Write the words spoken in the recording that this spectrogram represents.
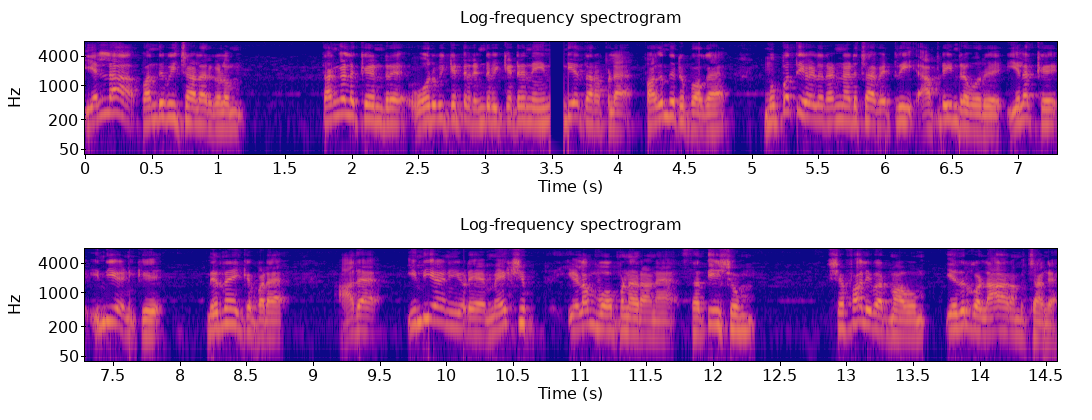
எல்லா பந்து வீச்சாளர்களும் தங்களுக்கு என்று ஒரு விக்கெட் ரெண்டு விக்கெட்டுன்னு இந்திய தரப்பில் பகிர்ந்துட்டு போக முப்பத்தி ஏழு ரன் அடித்தா வெற்றி அப்படின்ற ஒரு இலக்கு இந்திய அணிக்கு நிர்ணயிக்கப்பட அதை இந்திய அணியுடைய மேக்ஷிப்ட் இளம் ஓப்பனரான சதீஷும் ஷெஃபாலி வர்மாவும் எதிர்கொள்ள ஆரம்பித்தாங்க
